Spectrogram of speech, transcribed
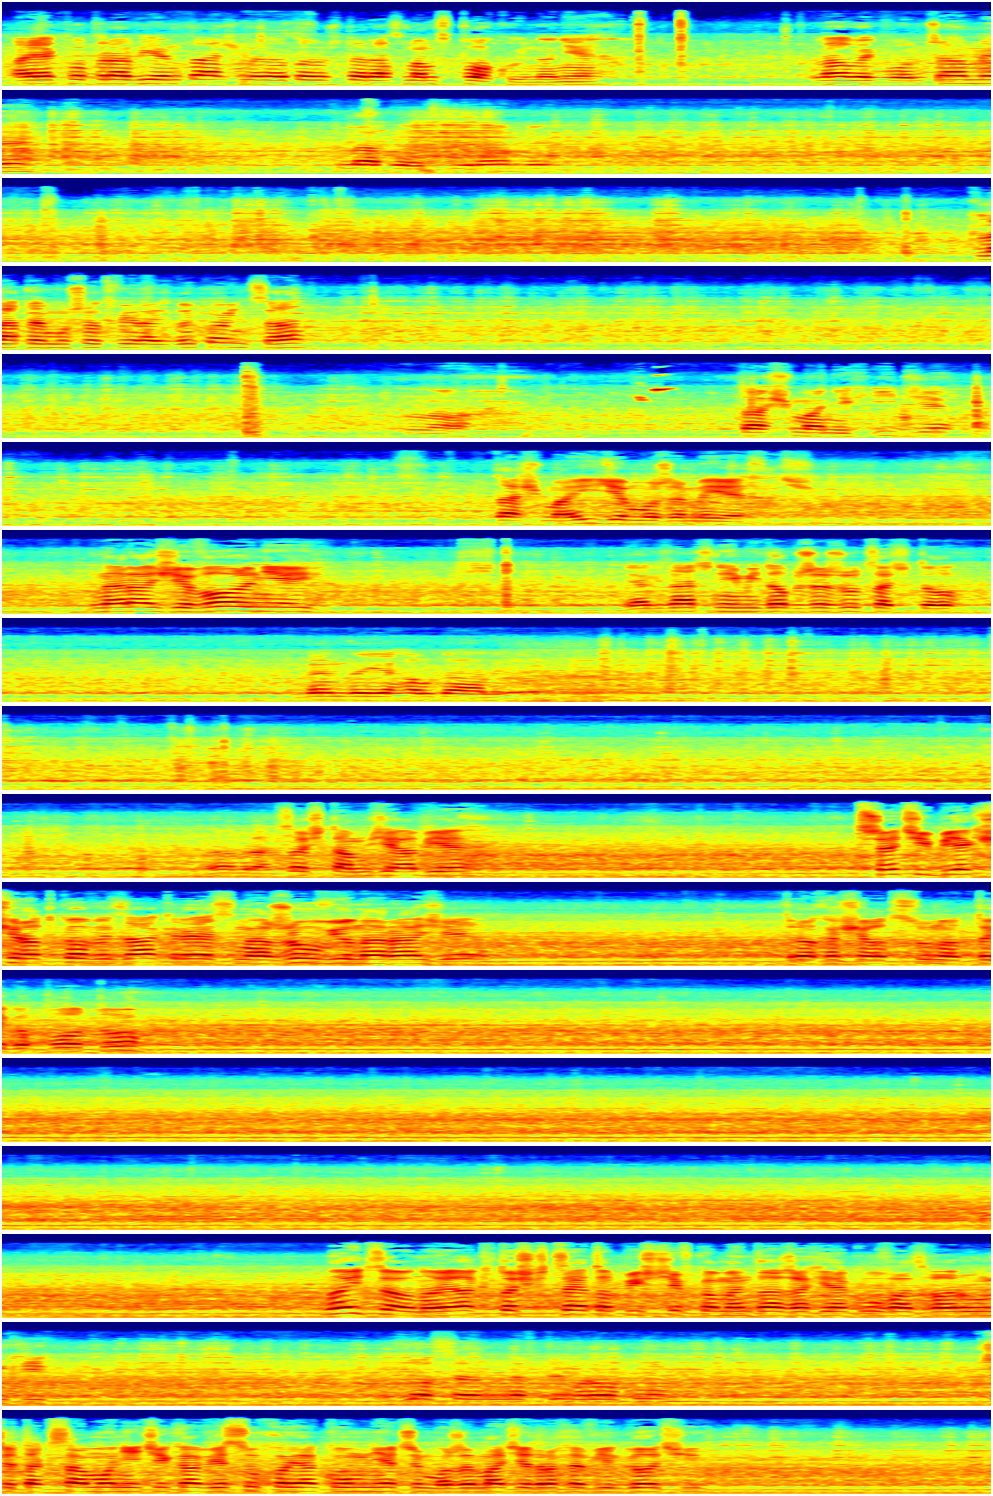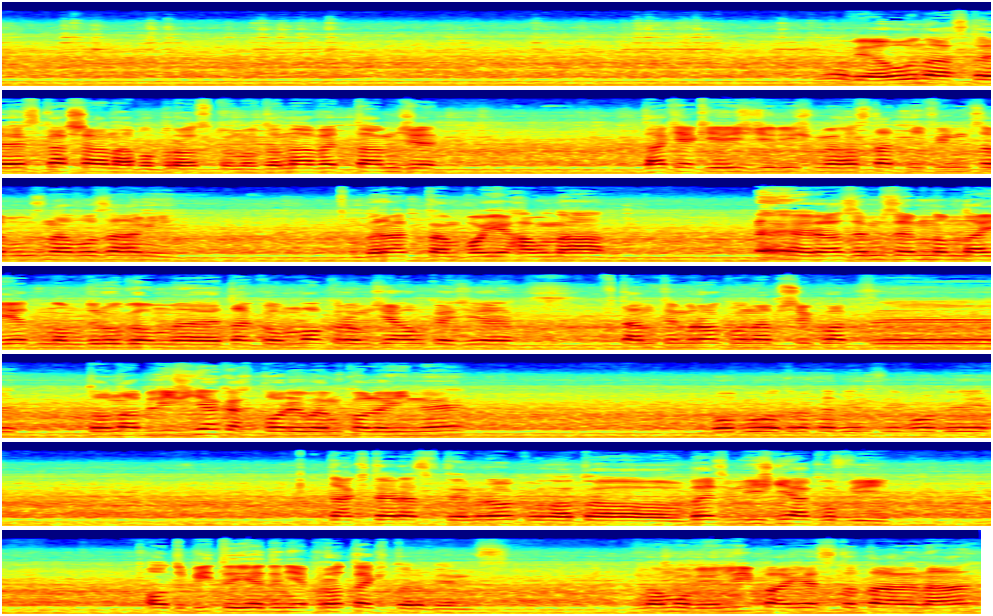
A jak poprawiłem taśmę, no to już teraz mam spokój, no nie. Lałek włączamy. Klapę otwieramy. Klapę muszę otwierać do końca. No. Taśma niech idzie. Taśma idzie, możemy jechać. Na razie wolniej. Jak zacznie mi dobrze rzucać, to będę jechał dalej. Dobra, coś tam dziabie. Trzeci bieg, środkowy zakres na żółwiu na razie. Trochę się odsunę od tego płotu. No i co, no jak ktoś chce, to piszcie w komentarzach, jak u Was warunki wiosenne w tym roku. Czy tak samo nieciekawie sucho jak u mnie, czy może macie trochę wilgoci? Mówię, u nas to jest kaszana po prostu, no to nawet tam gdzie, tak jak jeździliśmy, ostatni film co był z nawozami, brat tam pojechał na, razem ze mną na jedną, drugą e, taką mokrą działkę, gdzie w tamtym roku na przykład e, to na bliźniakach poryłem kolejny, bo było trochę więcej wody. Tak teraz w tym roku, no to bez bliźniaków i odbity jedynie protektor, więc no mówię, lipa jest totalna.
